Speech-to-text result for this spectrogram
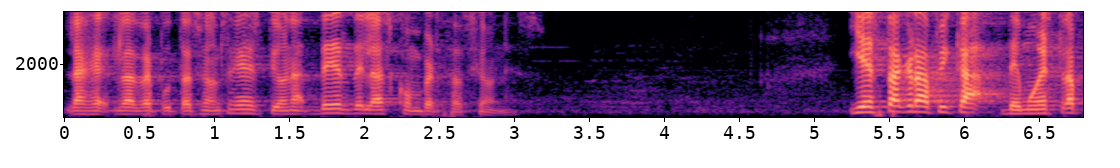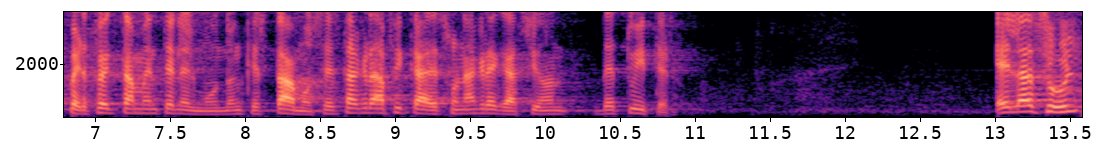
la reputación se gestiona desde las conversaciones. Y esta gráfica demuestra perfectamente en el mundo en que estamos. Esta gráfica es una agregación de Twitter. El azul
